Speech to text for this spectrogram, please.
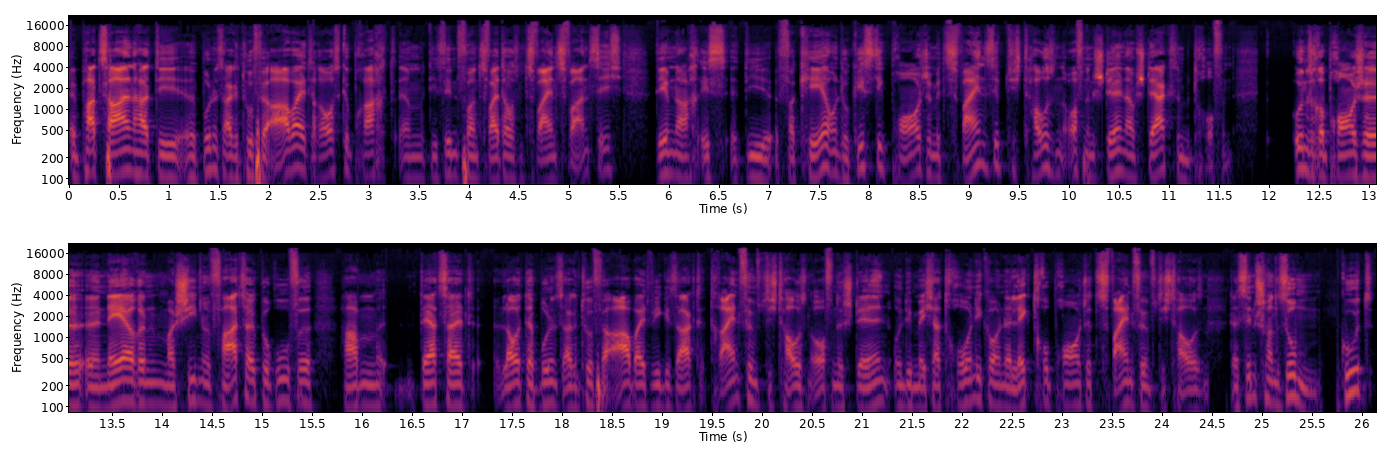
Ein paar Zahlen hat die äh, Bundesagentur für Arbeit rausgebracht. Ähm, die sind von 2022. Demnach ist die Verkehr- und Logistikbranche mit 72.000 offenen Stellen am stärksten betroffen. Unsere Branche äh, näheren Maschinen- und Fahrzeugberufe haben derzeit laut der Bundesagentur für Arbeit, wie gesagt, 53.000 offene Stellen und die Mechatroniker- und Elektrobranche 52.000. Das sind schon Summen. Gut,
